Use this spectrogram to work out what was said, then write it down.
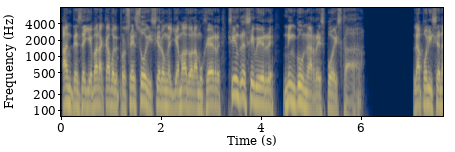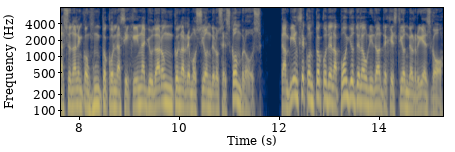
antes de llevar a cabo el proceso, hicieron el llamado a la mujer sin recibir ninguna respuesta. La Policía Nacional en conjunto con la SIGIN ayudaron con la remoción de los escombros. También se contó con el apoyo de la Unidad de Gestión del Riesgo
